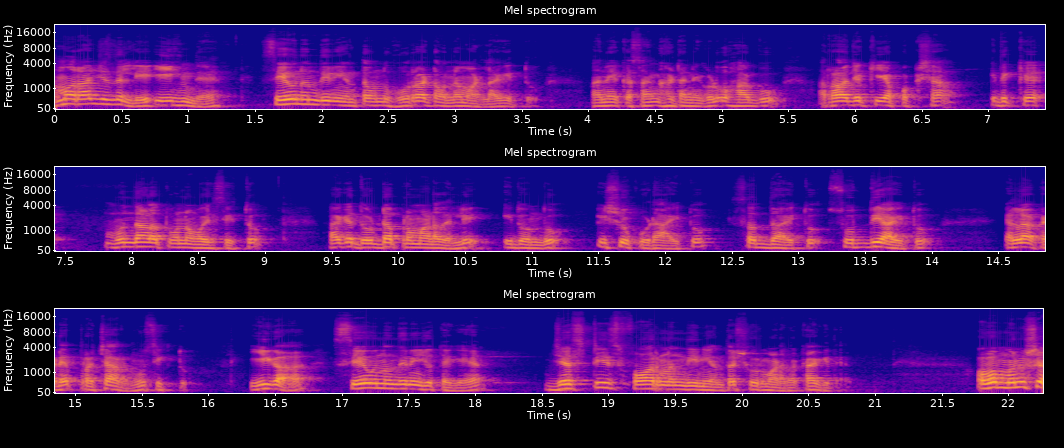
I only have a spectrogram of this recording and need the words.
ನಮ್ಮ ರಾಜ್ಯದಲ್ಲಿ ಈ ಹಿಂದೆ ಸೇವನಂದಿನಿ ಅಂತ ಒಂದು ಹೋರಾಟವನ್ನು ಮಾಡಲಾಗಿತ್ತು. ಅನೇಕ ಸಂಘಟನೆಗಳು ಹಾಗೂ ರಾಜಕೀಯ ಪಕ್ಷ ಇದಕ್ಕೆ ಮುಂದಾಳತ್ವವನ್ನು ವಹಿಸಿತ್ತು. ಹಾಗೆ ದೊಡ್ಡ ಪ್ರಮಾಣದಲ್ಲಿ ಇದೊಂದು ಇಶ್ಯೂ ಕೂಡ ಆಯಿತು. ಸದ್ದಾಯಿತು, ಸುದ್ದಿ ಆಯಿತು. ಎಲ್ಲ ಕಡೆ ಪ್ರಚಾರವೂ ಸಿಕ್ತು. ಈಗ ಸೇವ್ ನಂದಿನಿ ಜೊತೆಗೆ ಜಸ್ಟಿಸ್ ಫಾರ್ ನಂದಿನಿ ಅಂತ ಶುರು ಮಾಡಬೇಕಾಗಿದೆ. ಒಬ್ಬ ಮನುಷ್ಯ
